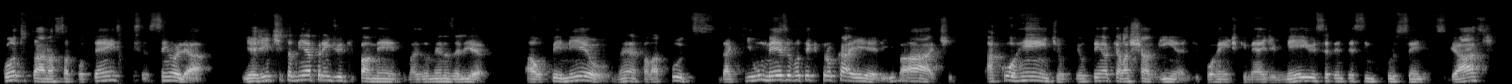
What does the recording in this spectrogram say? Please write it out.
quanto está a nossa potência sem olhar e a gente também aprende o equipamento mais ou menos ali ah, pneu, né? Falar, putz, daqui um mês eu vou ter que trocar ele, e bate. A corrente, eu, eu tenho aquela chavinha de corrente que mede meio e 75% de desgaste.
